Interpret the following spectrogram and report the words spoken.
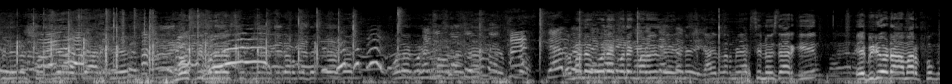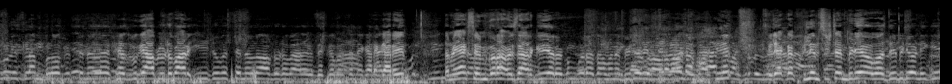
ফিল্মের শুট নেওয়া হচ্ছে আর কি মস্তি ফিল্মের শুট নেওয়া হচ্ছে তার মানে দেখতে পাচ্ছেন অনেক অনেক মানুষ আছে আর কি। তার মানে অনেক অনেক মানুষ গাড়ি হয়েছে আর কি। এই ভিডিওটা আমার ফখরুল ইসলাম ব্লগ চ্যানেলে ফেসবুকে আপলোড হবে আর ইউটিউবের চ্যানেলে আপলোড হবে আর দেখতে পাচ্ছেন এখানে গাড়ি। মানে অ্যাক্সিডেন্ট করা হয়েছে আর কি, এরকম করে তার মানে ভিডিও। এটা একটা ফিল্ম সিস্টেম ভিডিও হবে যে ভিডিও নাকি?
